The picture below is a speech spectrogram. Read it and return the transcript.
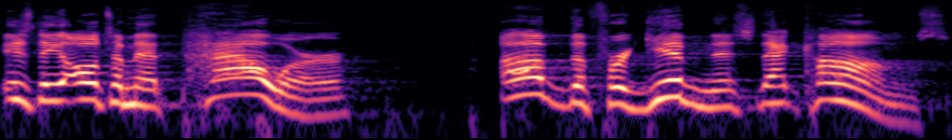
is the ultimate power of the forgiveness that comes.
